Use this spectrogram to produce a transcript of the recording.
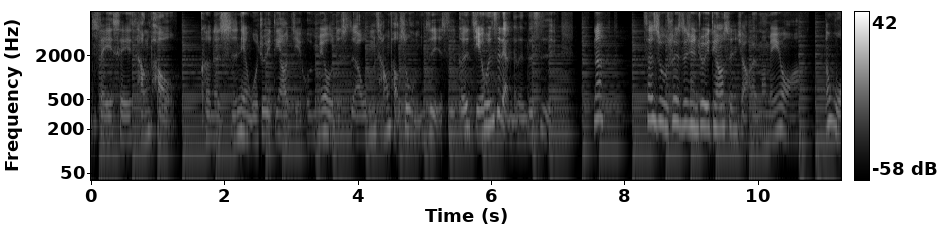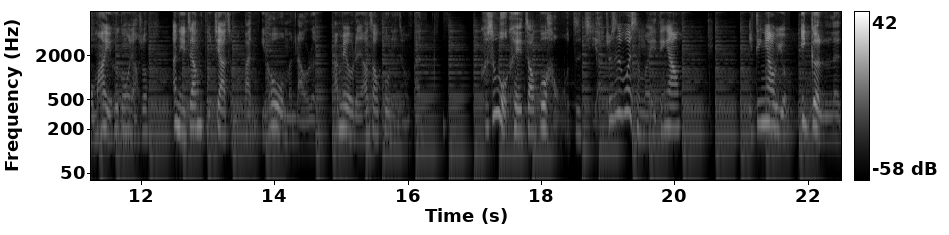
谁谁长跑，可能十年我就一定要结婚，没有的事啊。我们长跑是我们自己的事，可是结婚是两个人的事。那三十五岁之前就一定要生小孩吗？没有啊。那我妈也会跟我讲说，啊，你这样不嫁怎么办？以后我们老了，还没有人要照顾你怎么办？可是我可以照顾好我自己啊，就是为什么一定要？一定要有一个人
